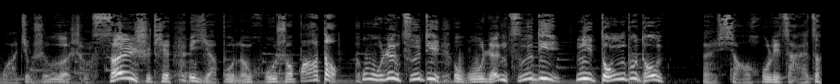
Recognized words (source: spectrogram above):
我就是饿上三十天也不能胡说八道，误人子弟，误人子弟，你懂不懂？小狐狸崽子，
